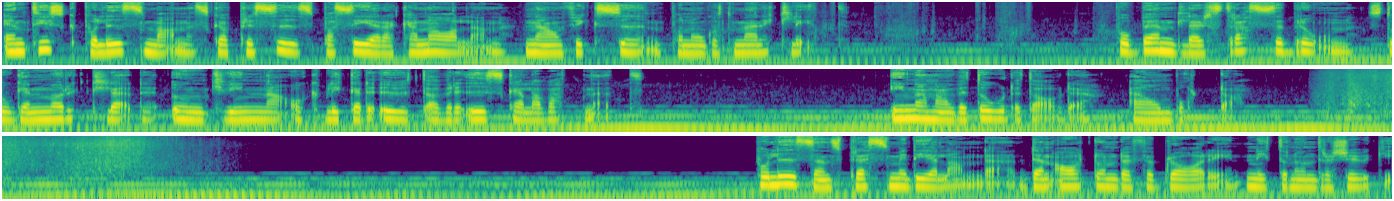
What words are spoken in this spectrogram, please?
En tysk polisman ska precis passera kanalen när han fick syn på något märkligt. På Bendlerstrassebron stod en mörkklädd ung kvinna och blickade ut över det iskalla vattnet. Innan han vet ordet av det är hon borta. Polisens pressmeddelande den 18 februari 1920.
